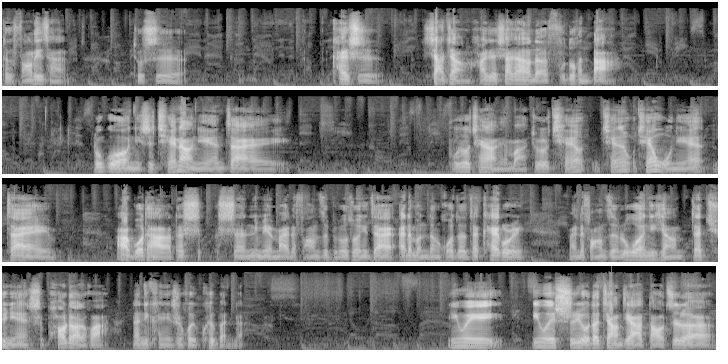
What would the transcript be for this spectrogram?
这个房地产就是。开始下降，而且下降的幅度很大。如果你是前两年在，不说前两年吧，就是前前前五年在阿尔伯塔的省省里面买的房子，比如说你在 Edmonton 或者在 Calgary 买的房子，如果你想在去年是抛掉的话，那你肯定是会亏本的，因为因为石油的降价导致了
